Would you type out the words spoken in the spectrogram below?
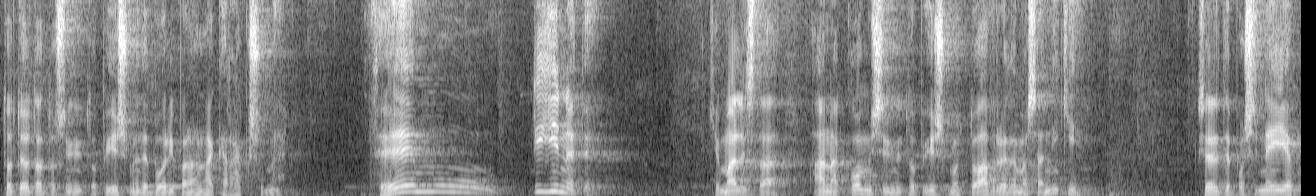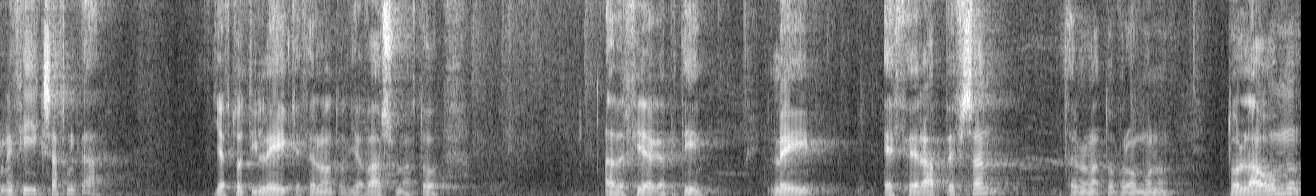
Τότε όταν το συνειδητοποιήσουμε δεν μπορεί παρά να κράξουμε. Θεέ μου, τι γίνεται; Και μάλιστα αν ακόμη συνειδητοποιήσουμε ότι το αύριο δεν μας ανήκει. Ξέρετε πως οι νέοι έχουν φύγει ξαφνικά. Γι' αυτό τι λέει και θέλω να το διαβάσουμε αυτό, αδερφοί αγαπητοί, λέει «Εθεράπευσαν, θέλω να το βρω μόνο, το λαό μου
